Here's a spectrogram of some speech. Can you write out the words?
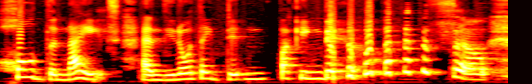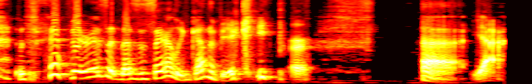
Hold the Night, and you know what they didn't fucking do? so there isn't necessarily gonna be a keeper. Uh, yeah.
